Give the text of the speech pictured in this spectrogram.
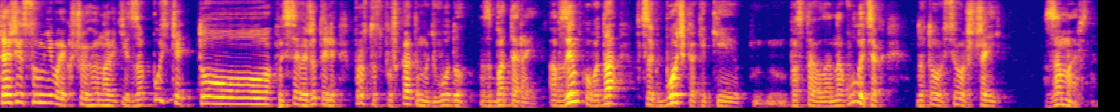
Теж є сумніви, якщо його навіть і запустять, то місцеві жителі просто спускатимуть воду з батарей. А взимку вода в цих бочках, які поставили на вулицях, до того всього ще й замерзне.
